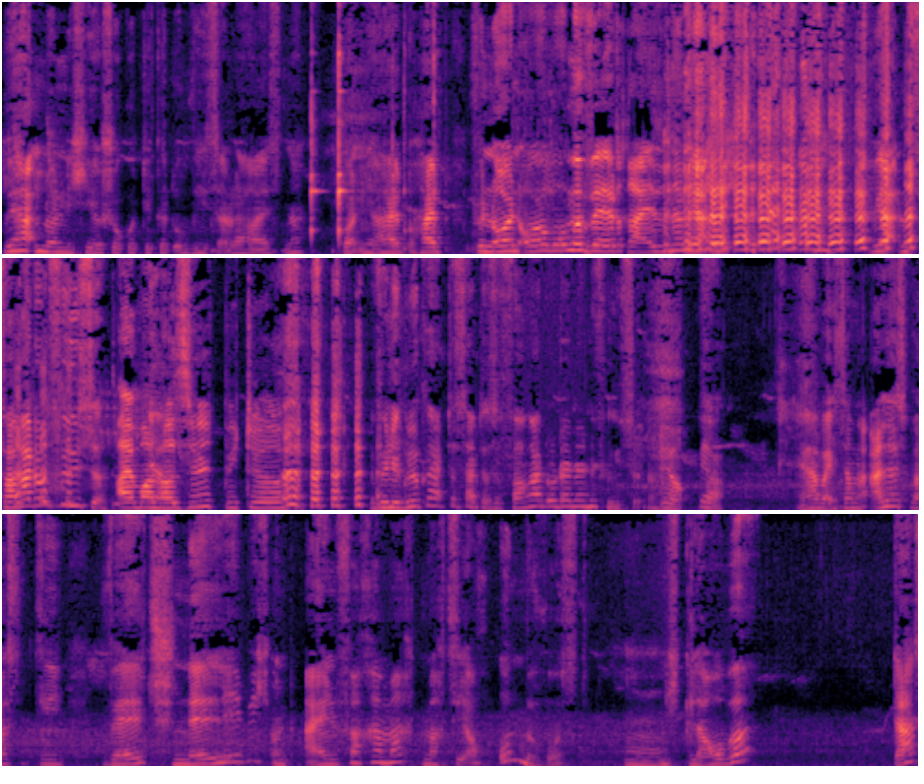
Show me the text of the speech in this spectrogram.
wir hatten noch nicht hier Schokoticket und wie es alle heißt, ne? Konnten ja halb, halb für 9 Euro um die Welt reisen. Ne? Wir, hatten, wir hatten Fahrrad und Füße. Einmal Ja. nach Sylt, bitte. Wenn du Glück hattest, hattest du Fahrrad oder deine Füße. Ne? Ja. Ja. Ja, aber ich sag mal, alles, was die Welt schnelllebig und einfacher macht, macht sie auch unbewusst. Und ich glaube, das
